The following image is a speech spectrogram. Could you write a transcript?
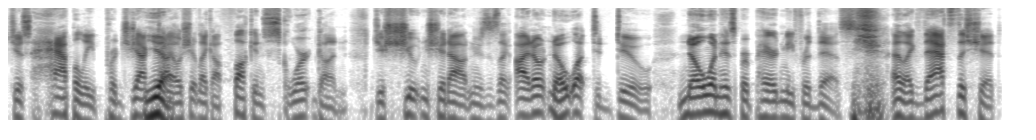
just happily projectile Yeah. shit like a fucking squirt gun, just shooting shit out and he's just like I don't know what to do. No one has prepared me for this. and like that's the shit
